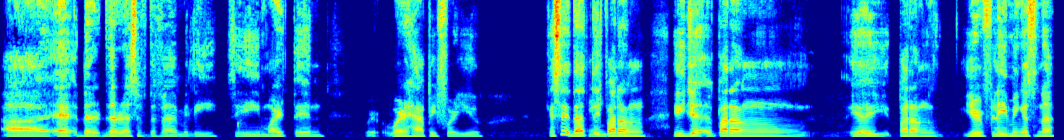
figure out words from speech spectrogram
uh, eh, the, the rest of the family, si Martin, we're, we're happy for you. Kasi dati Thank parang you. ju- parang yeah, parang you're flaming us na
